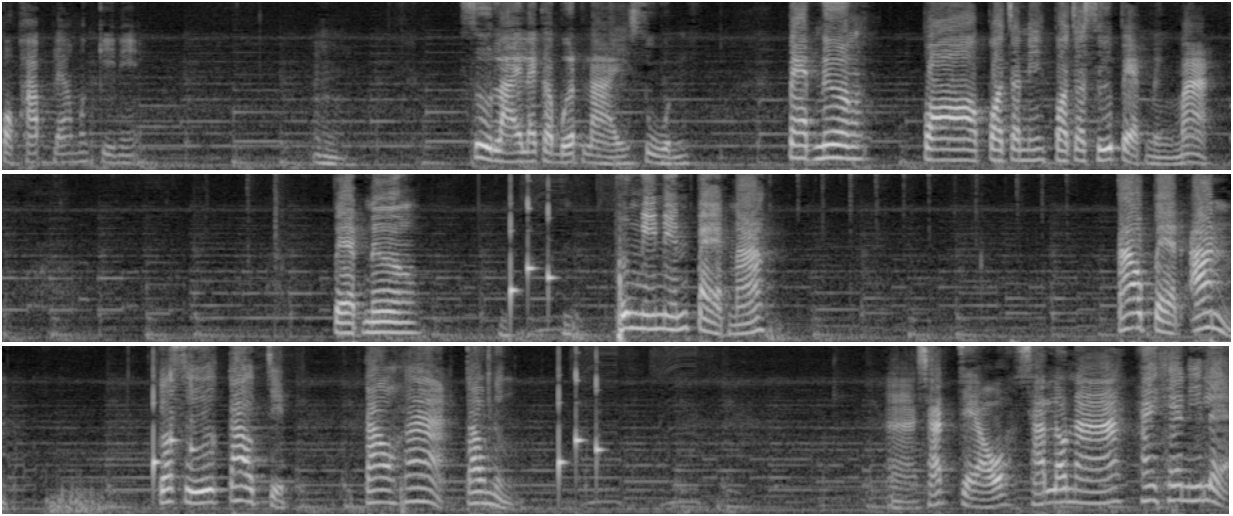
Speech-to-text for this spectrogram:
ปอพับแล้วเมื่อกี้นี้ อืมซื้อลายอะไรกับเบิร์ดลายศูนย์แปดหนึ่งปอปอจะนี้ปอจะซื้อแปดหนึ่งมากแปดหนึ่งพรุ่งนี้เน้นแปดนะ เก้าแปดอัน ก็ซื้อเก้าเจ็ดเก้าห้าเก้าหนึ่งอ่า ชัดแจ๋ว ชัดแล้วนะ ให้แค่นี้แหละ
